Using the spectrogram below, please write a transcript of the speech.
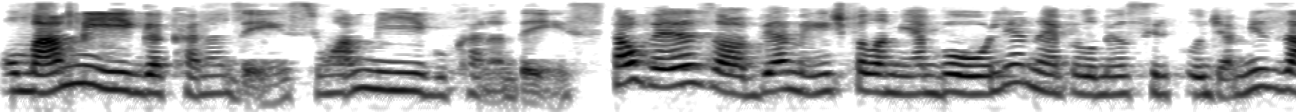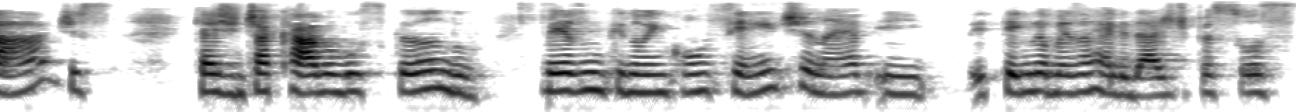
uma amiga canadense, um amigo canadense. Talvez, obviamente, pela minha bolha, né, pelo meu círculo de amizades, que a gente acaba buscando, mesmo que no inconsciente, né, e, e tendo a mesma realidade de pessoas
